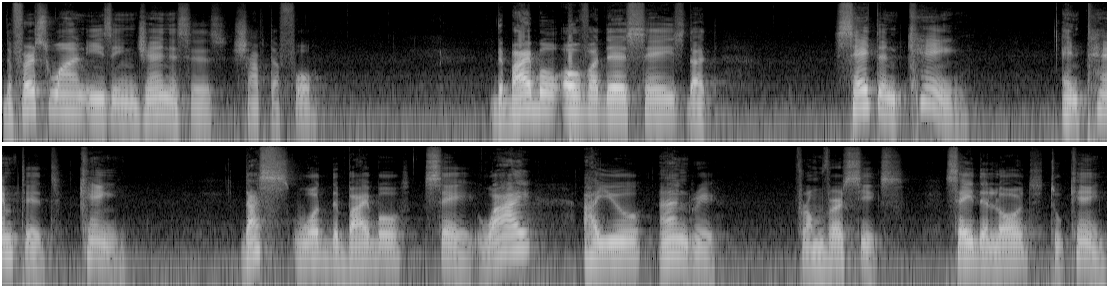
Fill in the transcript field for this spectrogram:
The first one is in Genesis chapter 4. The Bible over there says that Satan came and tempted Cain. That's what the Bible say. Why are you angry? From verse 6. Say the Lord to Cain.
